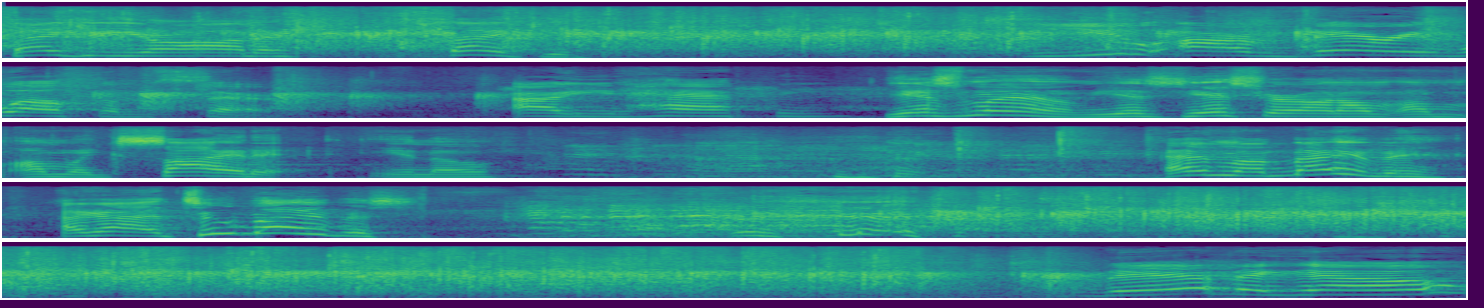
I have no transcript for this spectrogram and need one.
Thank you, Your Honor. Thank you. You are very welcome, sir. Are you happy? Yes, ma'am. Yes, yes, Your Honor. I'm, I'm, I'm excited. You know. That's my baby. I got two babies. there they go.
